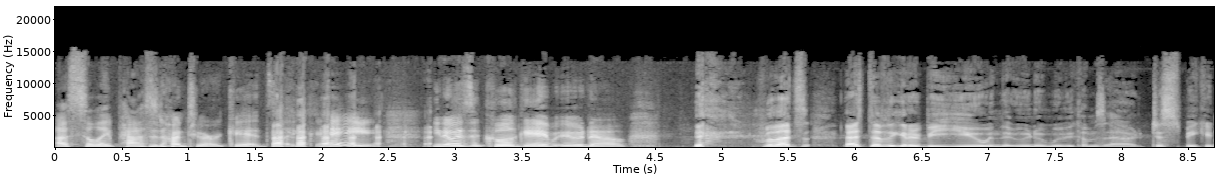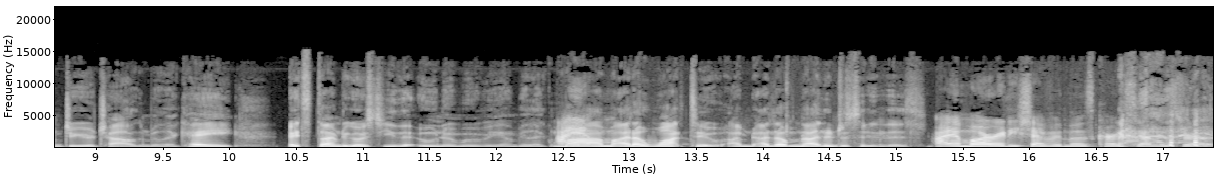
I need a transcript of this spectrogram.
us to like pass it on to our kids. Like hey you know it's a cool game uno. Well that's that's definitely going to be you when the uno movie comes out. Just speaking to your child and be like hey it's time to go see the uno movie. And be like I mom am- i, don't want to. I'm I don't, I'm not interested in this. I am already shoving those cards down his throat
